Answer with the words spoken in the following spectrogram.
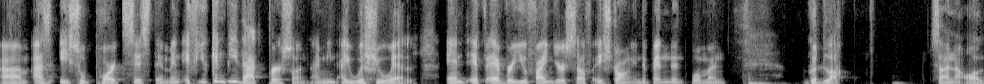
um, as a support system. And if you can be that person i mean i wish you well. And if ever you find yourself a strong independent woman good luck. Sana all.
